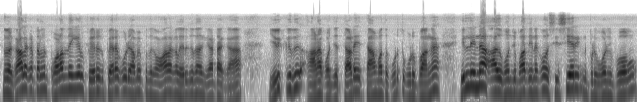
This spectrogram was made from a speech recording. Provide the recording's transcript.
இந்த மாதிரி காலகட்டத்தில் குழந்தைகள் பெரு பெறக்கூடிய அமைப்பு இந்த வாதங்கள் இருக்குதான்னு கேட்டாக்கா இருக்குது. ஆனால் கொஞ்சம் தடை தாமதத்தை கொடுத்து கொடுப்பாங்க. இல்லைன்னா அது கொஞ்சம் பார்த்தீங்கன்னாக்கா ஒரு சிசேரியன் இப்படி கொஞ்சம் போகும்.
